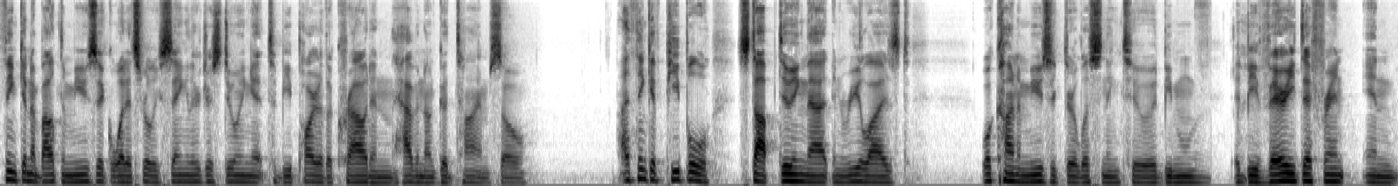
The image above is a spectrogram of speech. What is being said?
thinking about the music, what it's really saying. They're just doing it to be part of the crowd and having a good time. So I think if people stopped doing that and realized what kind of music they're listening to, it'd be it'd be very different and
